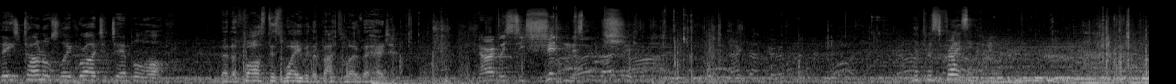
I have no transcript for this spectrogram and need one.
These tunnels lead right to Tempelhof. They're the fastest way with the battle overhead. Can hardly see shit in this bitch. That was Freisinger.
